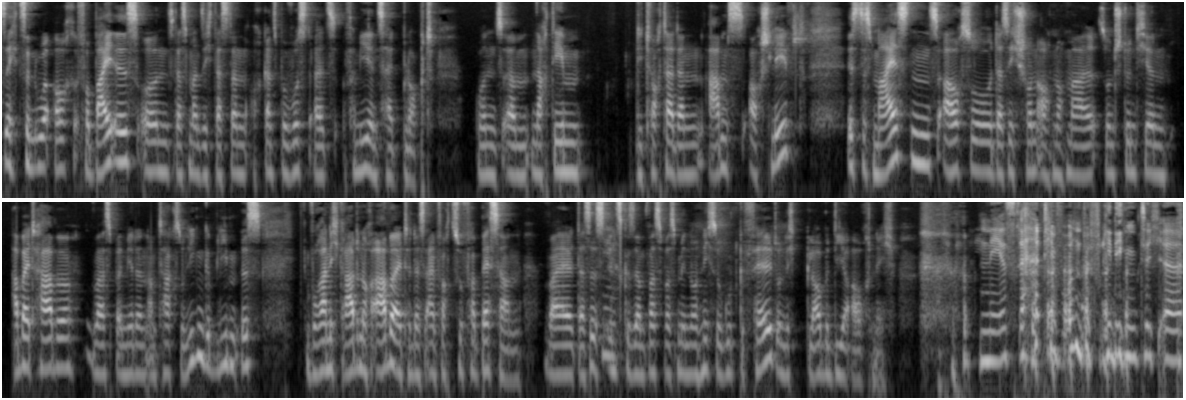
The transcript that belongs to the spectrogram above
16 Uhr auch vorbei ist und dass man sich das dann auch ganz bewusst als Familienzeit blockt. Und ähm, nachdem die Tochter dann abends auch schläft, ist es meistens auch so, dass ich schon auch noch mal so ein Stündchen Arbeit habe, was bei mir dann am Tag so liegen geblieben ist, woran ich gerade noch arbeite, das einfach zu verbessern, weil das ist ja. insgesamt was, was mir noch nicht so gut gefällt und ich glaube dir auch nicht. nee, ist relativ unbefriedigend. Ich äh,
